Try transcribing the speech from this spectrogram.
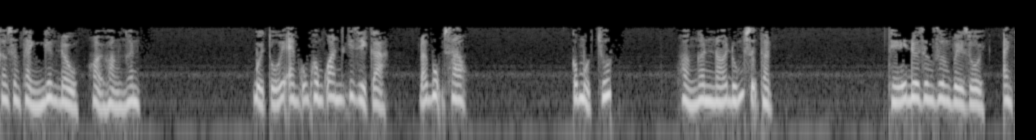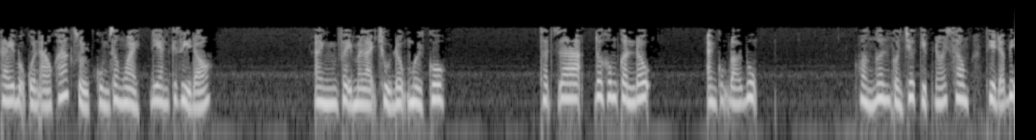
Cao Dương Thành nghiêng đầu hỏi Hoàng Ngân. Buổi tối em cũng không có ăn cái gì cả. Đói bụng sao? Có một chút. Hoàng Ngân nói đúng sự thật. Thế đưa Dương Dương về rồi, anh thay bộ quần áo khác rồi cùng ra ngoài đi ăn cái gì đó. Anh vậy mà lại chủ động mời cô. Thật ra tôi không cần đâu. Anh cũng đói bụng. Hoàng Ngân còn chưa kịp nói xong thì đã bị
